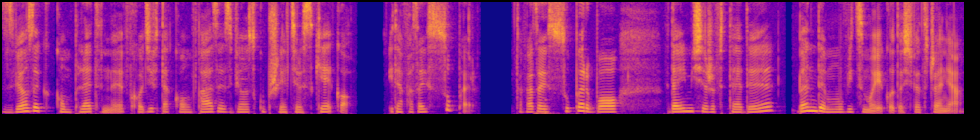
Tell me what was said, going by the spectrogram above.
związek kompletny wchodzi w taką fazę związku przyjacielskiego. I ta faza jest super. Ta faza jest super, bo wydaje mi się, że wtedy będę mówić z mojego doświadczenia,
